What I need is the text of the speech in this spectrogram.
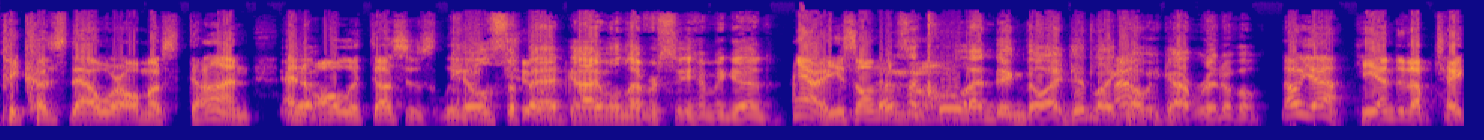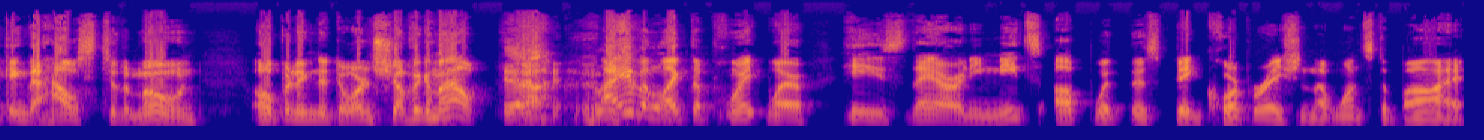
Because now we're almost done, and yeah. all it does is lead kills the to, bad guy. We'll never see him again. Yeah, he's on. That's a cool ending, though. I did like yeah. how he got rid of him. Oh yeah, he ended up taking the house to the moon opening the door and shoving him out. Yeah. I even cool. like the point where he's there and he meets up with this big corporation that wants to buy.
